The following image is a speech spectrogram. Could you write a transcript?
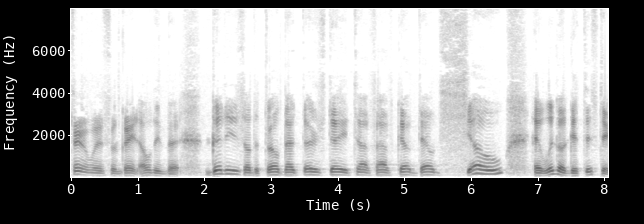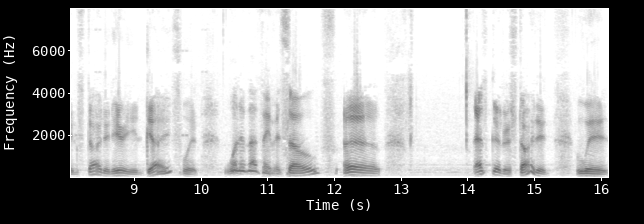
too, with some great oldie but goodies on the Throwback Thursday Top 5 Countdown Show. And we're going to get this thing started here, you guys, with one of my favorite songs. Uh, that's getting started with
